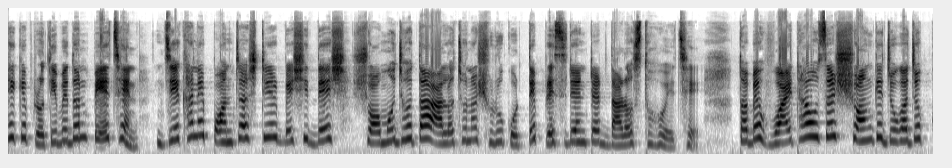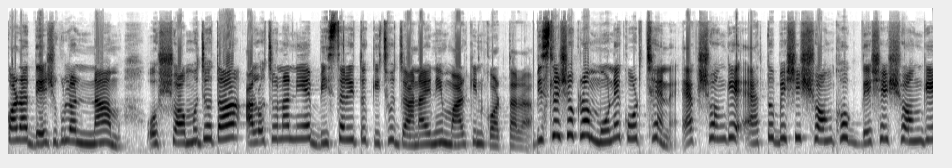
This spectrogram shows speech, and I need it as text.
থেকে প্রতিবেদন পেয়েছেন, যেখানে পঞ্চাশটির বেশি দেশ সমঝোতা আলোচনা শুরু করতে প্রেসিডেন্টের দ্বারস্থ হয়েছে। তবে হোয়াইট হাউসের সঙ্গে যোগাযোগ করা দেশগুলোর নাম ও সমঝোতা আলোচনা নিয়ে বিস্তারিত কিছু জানায়নি মার্কিন কর্তারা। বিশ্লেষকরা মনে করছেন, একসঙ্গে এত বেশি সংখ্যক দেশের সঙ্গে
